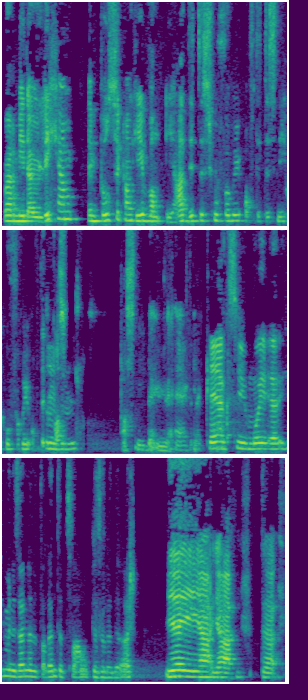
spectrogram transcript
waarmee dat je lichaam impulsen kan geven van, ja, dit is goed voor u, of dit is niet goed voor u, of dit past, Mhm. past niet bij u eigenlijk. Ja, ik zie je mooi uh, human design en de talenten samen puzzelen daar. Ja, ja, ja, ja. Dat-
